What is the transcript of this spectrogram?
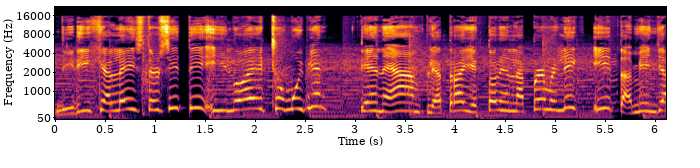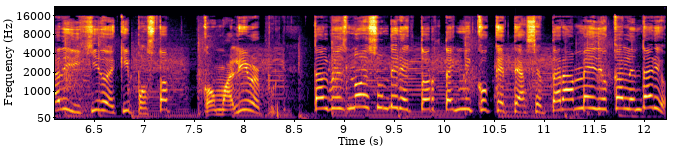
Dirige a Leicester City y lo ha hecho muy bien. Tiene amplia trayectoria en la Premier League y también ya ha dirigido equipos top, como a Liverpool. Tal vez no es un director técnico que te aceptará medio calendario,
